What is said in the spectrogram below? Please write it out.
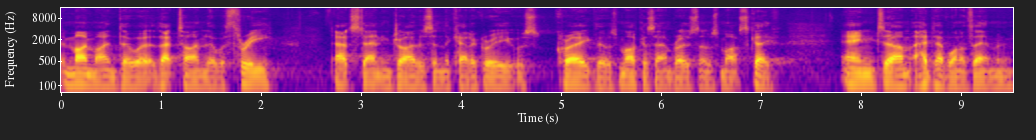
in my mind, there were, at that time, there were three outstanding drivers in the category. It was Craig, there was Marcos Ambrose, and there was Mark Skaife. And um, I had to have one of them. And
